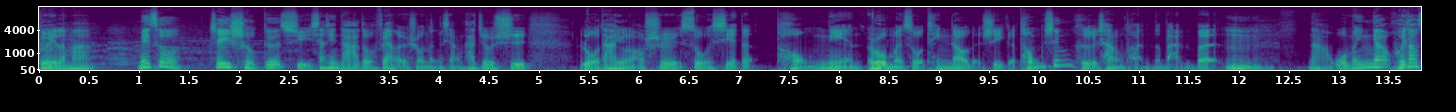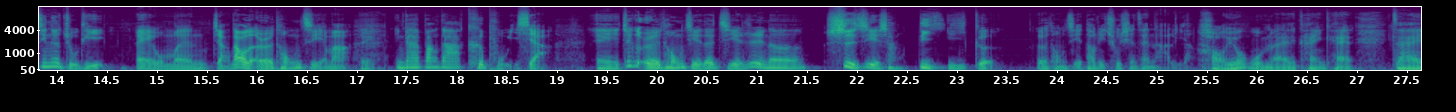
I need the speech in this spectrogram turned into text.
对了吗？没错，这一首歌曲相信大家都非常耳熟能详，它就是罗大佑老师所写的《童年》，而我们所听到的是一个童声合唱团的版本。嗯，那我们应该回到今天的主题，哎，我们讲到了儿童节嘛，对，应该帮大家科普一下，哎，这个儿童节的节日呢，世界上第一个。儿童节到底出现在哪里啊？好哟，我们来看一看，在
